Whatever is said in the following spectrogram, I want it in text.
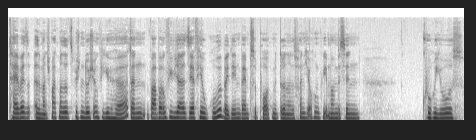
teilweise, also manchmal hat man so zwischendurch irgendwie gehört, dann war aber irgendwie wieder sehr viel Ruhe bei denen beim Support mit drin. Das fand ich auch irgendwie immer ein bisschen kurios.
